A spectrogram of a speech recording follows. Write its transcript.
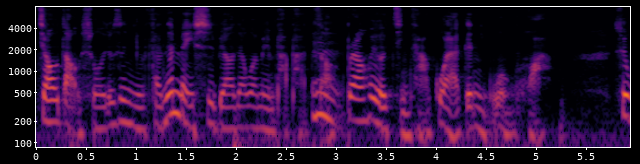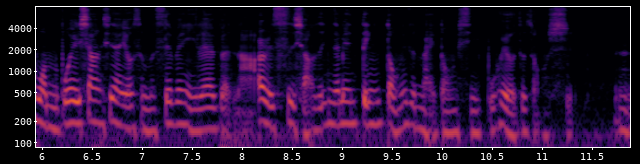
教导说，就是你反正没事不要在外面爬爬照，嗯不然会有警察过来跟你问话。所以我们不会像现在有什么 Seven Eleven 啊，二十四小时你在那边叮咚一直买东西，不会有这种事。嗯，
